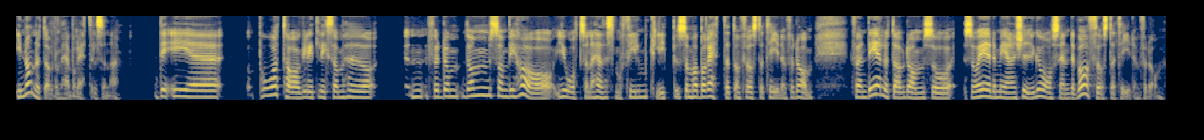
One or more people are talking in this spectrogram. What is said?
i någon av de här berättelserna. Det är påtagligt liksom hur Mm, för de, de, som vi har gjort sådana här små filmklipp som har berättat om första tiden för dem. För en del av dem så, så är det mer än 20 år sedan det var första tiden för dem.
